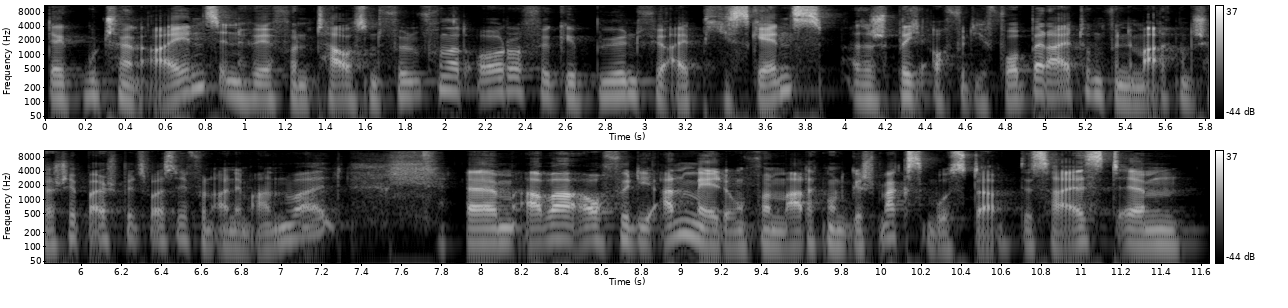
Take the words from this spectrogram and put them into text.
der Gutschein 1 in Höhe von 1500 Euro für Gebühren für IP-Scans, also sprich auch für die Vorbereitung für eine Markenrecherche beispielsweise von einem Anwalt, ähm, aber auch für die Anmeldung von Marken- und Geschmacksmuster. Das heißt, ähm,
